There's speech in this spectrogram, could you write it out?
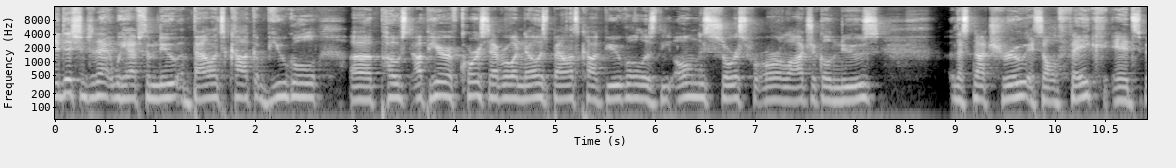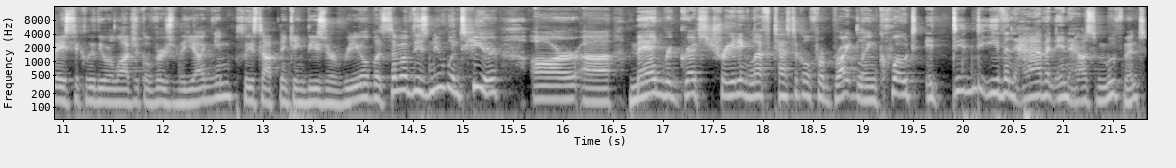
in addition to that, we have some new Balance Cock Bugle uh, post up here. Of course, everyone knows Balance Cock Bugle is the only source for orological news. That's not true. It's all fake. It's basically the orological version of the Onion. Please stop thinking these are real. But some of these new ones here are uh, man regrets trading left testicle for Breitling. Quote, it didn't even have an in house movement.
